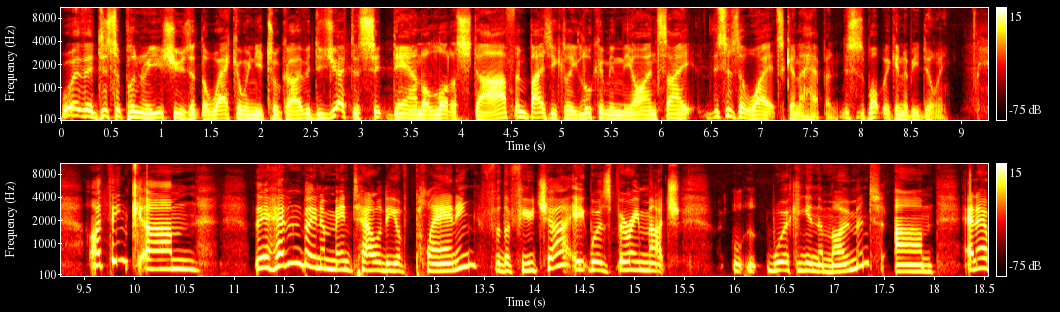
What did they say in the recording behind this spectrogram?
Were there disciplinary issues at the WACA when you took over? Did you have to sit down a lot of staff and basically look them in the eye and say, this is the way it's going to happen? This is what we're going to be doing? I think um, there hadn't been a mentality of planning for the future. It was very much working in the moment. Um, and our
